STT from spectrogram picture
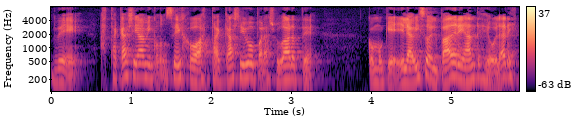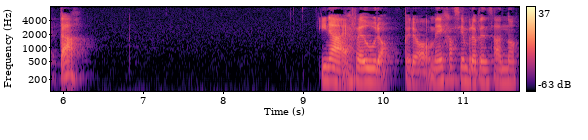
de hasta acá llega mi consejo, hasta acá llego para ayudarte. Como que el aviso del padre antes de volar está. Y nada, es re duro, pero me deja siempre pensando.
